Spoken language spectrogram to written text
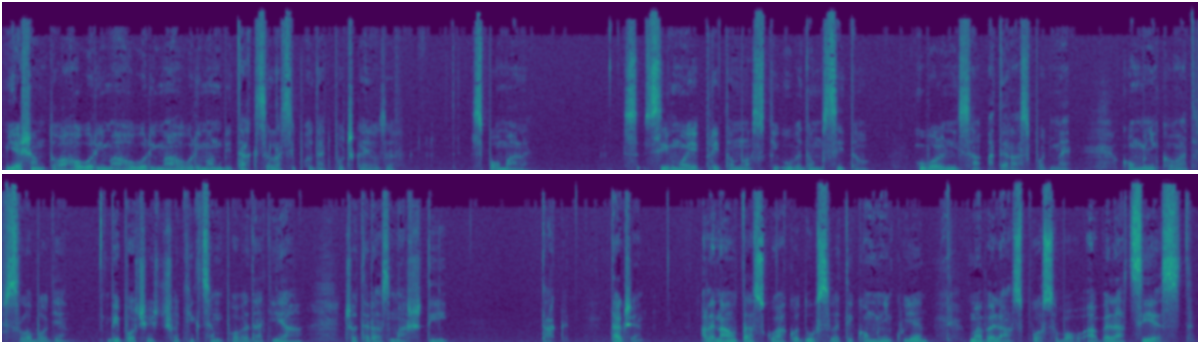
miešam to a hovorím a hovorím a hovorím. On by tak chcel si povedať, počkaj Jozef, spomale. Si v mojej prítomnosti, uvedom si to, uvoľni sa a teraz poďme komunikovať v slobode. Vypočuť, čo ti chcem povedať ja, čo teraz máš ty. Tak. Takže, ale na otázku, ako Duch Svety komunikuje, má veľa spôsobov a veľa ciest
